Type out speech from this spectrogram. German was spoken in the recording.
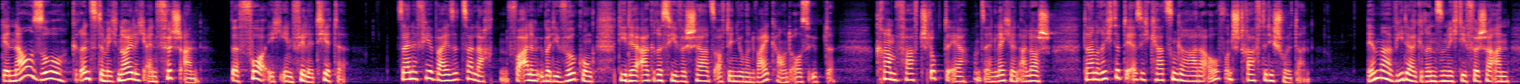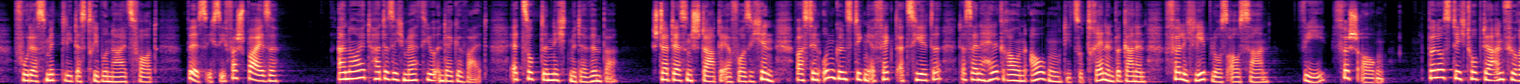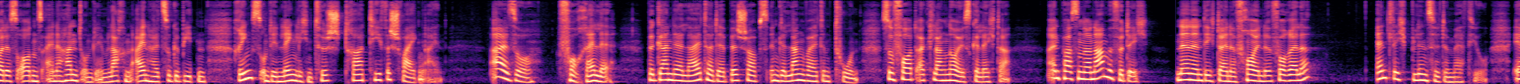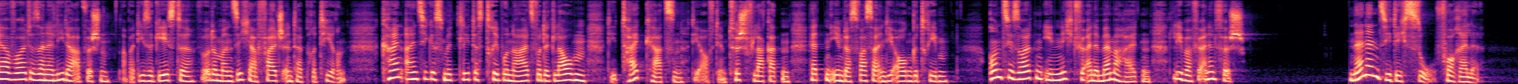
Genau so grinste mich neulich ein Fisch an, bevor ich ihn filetierte. Seine vier Beisitzer lachten, vor allem über die Wirkung, die der aggressive Scherz auf den jungen Viscount ausübte. Krampfhaft schluckte er und sein Lächeln erlosch. Dann richtete er sich kerzengerade auf und straffte die Schultern. Immer wieder grinsen mich die Fische an, fuhr das Mitglied des Tribunals fort bis ich sie verspeise. Erneut hatte sich Matthew in der Gewalt. Er zuckte nicht mit der Wimper. Stattdessen starrte er vor sich hin, was den ungünstigen Effekt erzielte, dass seine hellgrauen Augen, die zu Tränen begannen, völlig leblos aussahen, wie Fischaugen. Belustigt hob der Anführer des Ordens eine Hand, um dem Lachen Einhalt zu gebieten. Rings um den länglichen Tisch trat tiefes Schweigen ein. Also, Forelle, begann der Leiter der Bischofs in gelangweiltem Ton. Sofort erklang neues Gelächter. Ein passender Name für dich. Nennen dich deine Freunde Forelle? Endlich blinzelte Matthew. Er wollte seine Lieder abwischen, aber diese Geste würde man sicher falsch interpretieren. Kein einziges Mitglied des Tribunals würde glauben, die Teigkerzen, die auf dem Tisch flackerten, hätten ihm das Wasser in die Augen getrieben. Und sie sollten ihn nicht für eine Memme halten, lieber für einen Fisch. Nennen Sie dich so, Forelle,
